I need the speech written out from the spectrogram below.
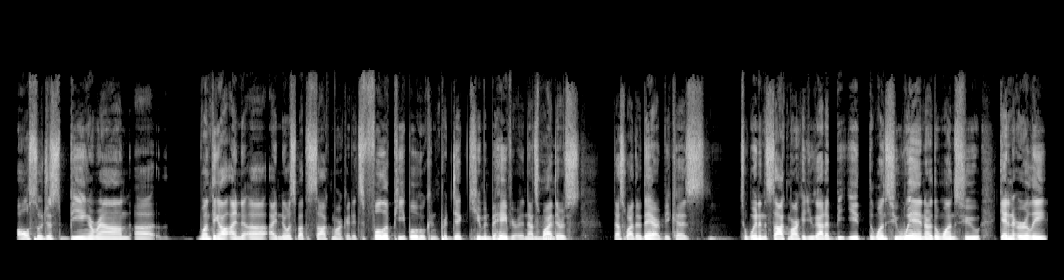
also just being around. Uh, one thing I I, uh, I noticed about the stock market, it's full of people who can predict human behavior, and that's why there's that's why they're there because to win in the stock market, you got to be you, the ones who win are the ones who get in early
